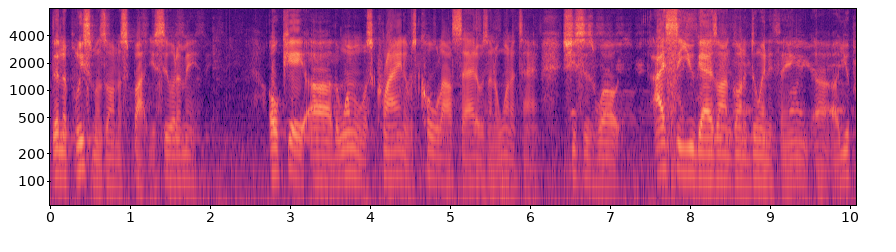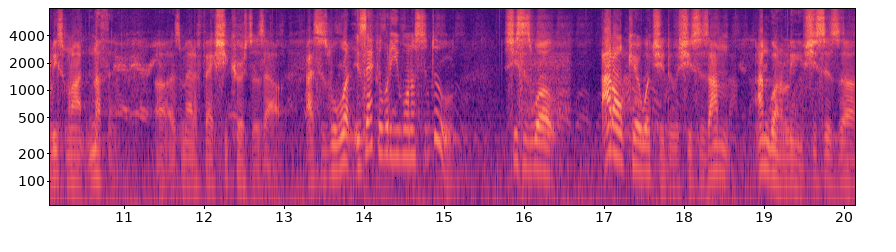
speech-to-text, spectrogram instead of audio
Then the policeman's on the spot. You see what I mean? Okay, uh, the woman was crying. It was cold outside. It was in the wintertime. She says, well, I see you guys aren't going to do anything. Uh, you policemen aren't nothing. Uh, as a matter of fact, she cursed us out. I says, well, what exactly what do you want us to do? She says, well, I don't care what you do. She says, I'm I'm going to leave. She says, uh,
